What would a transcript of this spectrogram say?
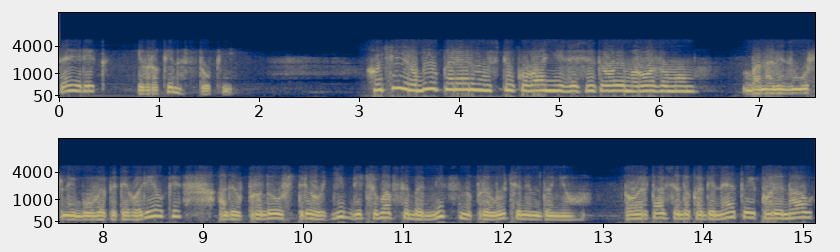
цей рік, і в роки наступні. Хоча й робив перерву у спілкуванні зі світовим розумом, бо навіть змушений був випити горілки, але впродовж трьох діб відчував себе міцно прилученим до нього. Повертався до кабінету і поринав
